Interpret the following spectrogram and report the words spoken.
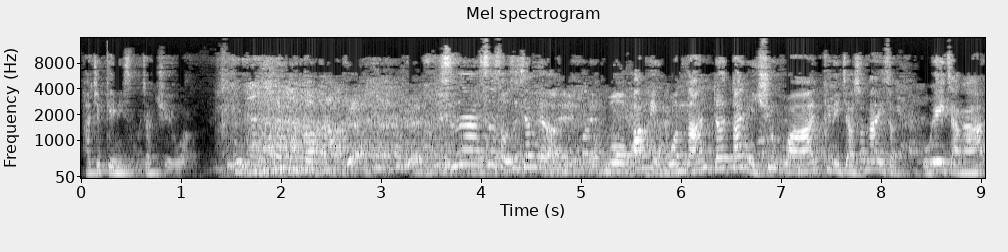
他就给你什么叫绝望。是啊，射手是这样的，我帮你，我难得带你去玩，跟你讲说哪里走，我跟你讲啊，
